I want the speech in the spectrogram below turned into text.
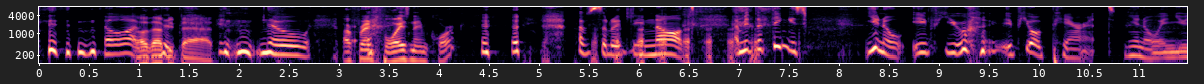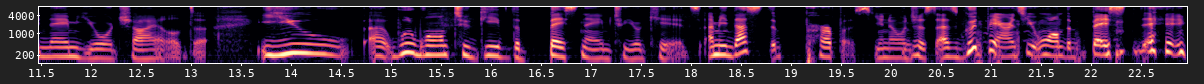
no. I Oh, that'd be bad. no. Are French boys named Cork? Absolutely not. I mean, the thing is, you know, if you if you're a parent, you know, and you name your child, uh, you uh, will want to give the best name to your kids. I mean, that's the purpose. You know, just as good parents, you want the best name.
